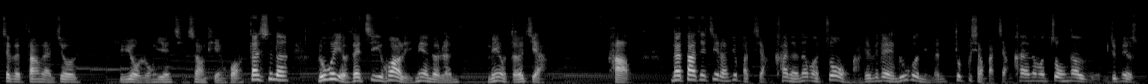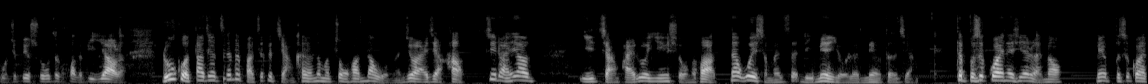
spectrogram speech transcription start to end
这个当然就鱼有龙颜，锦上添花。但是呢，如果有在计划里面的人没有得奖，好。那大家既然就把奖看得那么重嘛，对不对？如果你们都不想把奖看得那么重，那我们就没有，我就没有说这个话的必要了。如果大家真的把这个奖看得那么重的话，那我们就来讲，好，既然要以奖牌论英雄的话，那为什么这里面有人没有得奖？这不是怪那些人哦，没有，不是怪，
